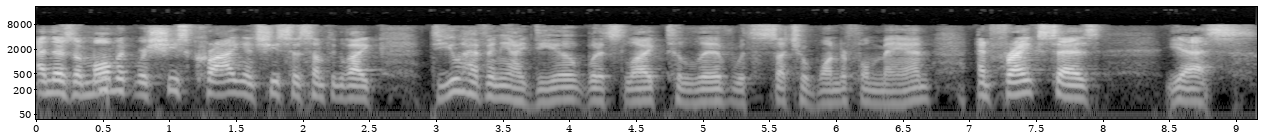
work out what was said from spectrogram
And there's a moment where she's crying and she says something like, Do you have any idea what it's like to live with such a wonderful man? And Frank says, Yes.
